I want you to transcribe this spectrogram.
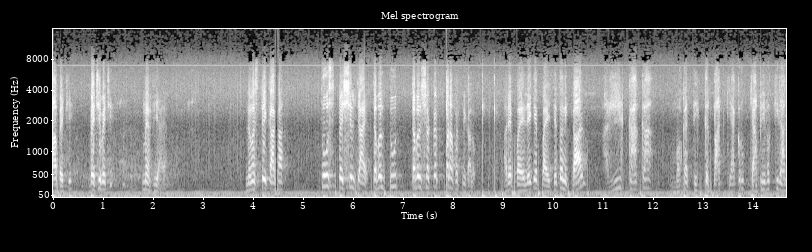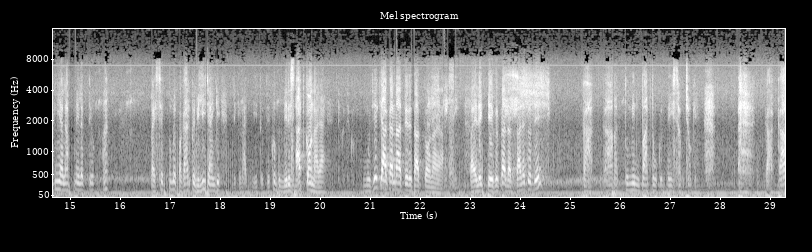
आप बैठिए बैठिए बैठिए। मैं अभी आया। नमस्ते काका। तो स्पेशल चाय डबल दूध डबल शक्कर फटाफट निकालो। अरे पहले के पैसे तो निकाल। अरे काका मौका देखकर बात किया करो। क्या बेवक की रागनी अलापने लगते हो हा? पैसे तो तुम्हें पगार पे मिल ही जाएँगे। लेकिन आज ये तो देखो कि मेरे साथ कौन आया है? देखो देखो। मुझे क्या करना तेरे साथ कौन आया? पहले एक रुपया दस्ताने तो दे। काका तुम इन बातों को नहीं समझोगे। काका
